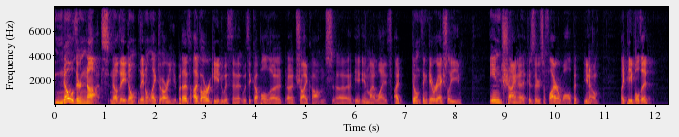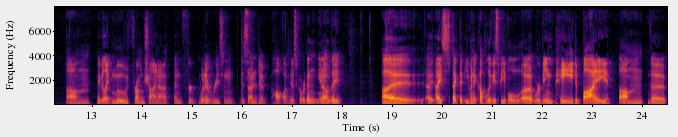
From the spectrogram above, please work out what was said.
No, they're not. No, they don't. They don't like to argue. But I've I've argued with a with a couple uh, uh uh in, in my life. I don't think they were actually in China because there's a firewall. But you know, like people that um maybe like moved from China and for whatever reason decided to hop on Discord and you know they I, I suspect that even a couple of these people uh, were being paid by um the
